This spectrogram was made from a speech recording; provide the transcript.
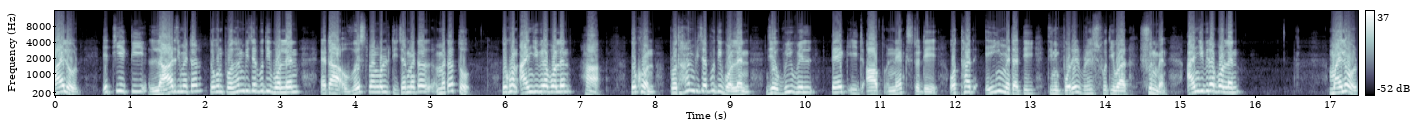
মাইলোড এটি একটি লার্জ ম্যাটার তখন প্রধান বিচারপতি বললেন, এটা West Bengal teacher matter matter তো? তখন আইনজীবীরা বললেন হ্যাঁ। তখন প্রধান বিচারপতি বললেন যে we will take it up next day অর্থাৎ এই ম্যাটারটি তিনি পরের বৃহস্পতিবার শুনবেন। আইনজীবীরা বললেন মাইলোড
